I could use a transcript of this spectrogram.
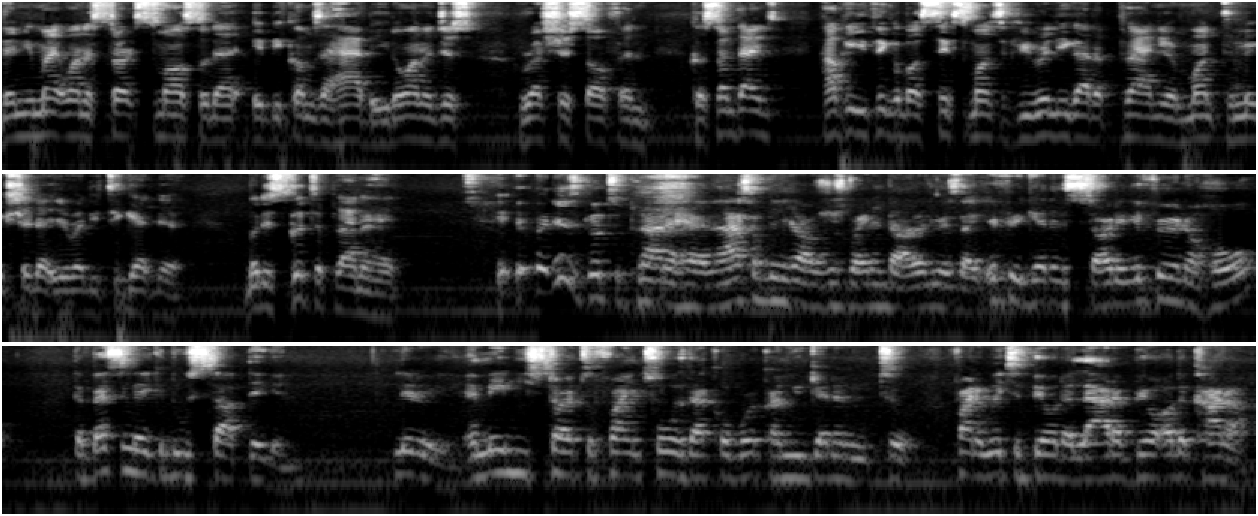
then you might want to start small so that it becomes a habit. You don't want to just rush yourself and because sometimes how can you think about six months if you really got to plan your month to make sure that you're ready to get there? But it's good to plan ahead. It, it is good to plan ahead, and that's something I was just writing down earlier. Is like if you're getting started, if you're in a hole, the best thing that you can do is stop digging, literally, and maybe start to find tools that could work on you getting to find a way to build a ladder, build other kind of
